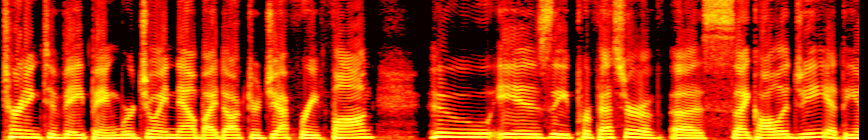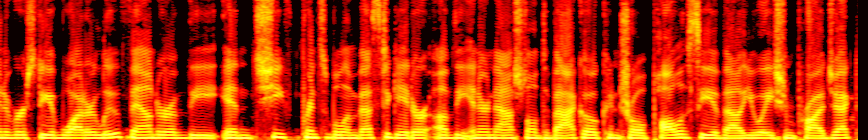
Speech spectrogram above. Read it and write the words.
turning to vaping. We're joined now by Dr. Geoffrey Fong, who is the professor of uh, psychology at the University of Waterloo, founder of the and chief principal investigator of the International Tobacco Control Policy Evaluation Project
